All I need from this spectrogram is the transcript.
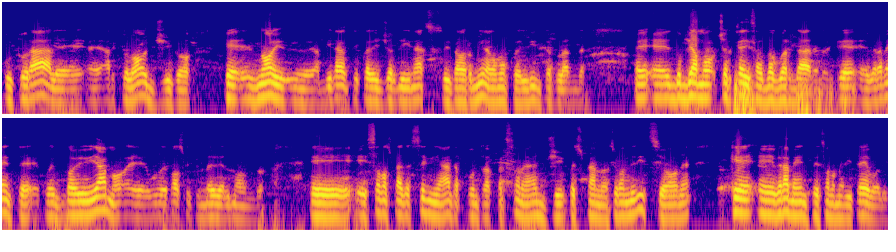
culturale, eh, archeologico, che noi eh, abitanti qua dei giardini Naxos di Taormina, comunque dell'Interland, eh, eh, dobbiamo cercare di salvaguardare perché veramente dove viviamo è uno dei posti più belli del mondo e, e sono state assegnate appunto a personaggi quest'anno la seconda edizione che eh, veramente sono meritevoli.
